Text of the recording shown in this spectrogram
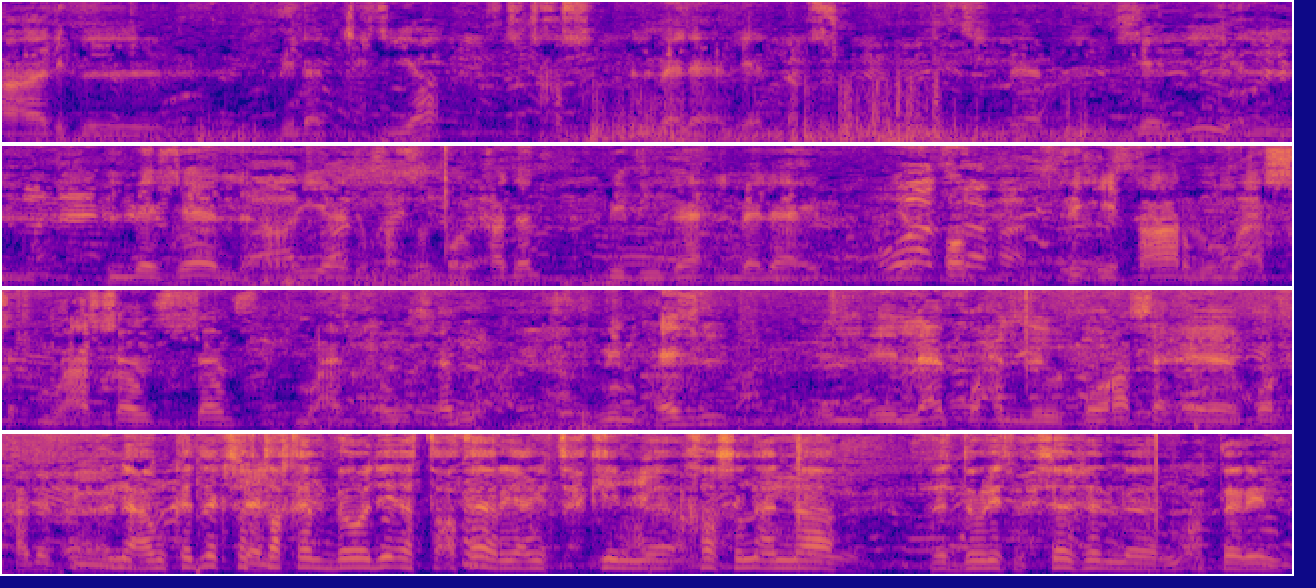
هذيك البناء التحتية تتخصص بالملاعب لأن خصو اهتمام جميع المجال الرياضي وخاصة كرة القدم ببناء الملاعب يقوم في إطار معشى والشمس معشى من أجل اللعب في واحد الفرص كرة القدم في نعم كذلك تلتقي البوادئ التاطير يعني التحكيم خاصة أن الدوري محتاجه المؤطرين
